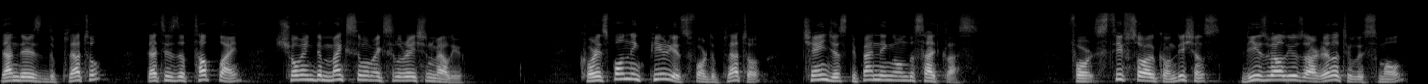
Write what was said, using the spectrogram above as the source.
Then there is the plateau, that is the top line, showing the maximum acceleration value. Corresponding periods for the plateau changes depending on the site class. For stiff soil conditions, these values are relatively small,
